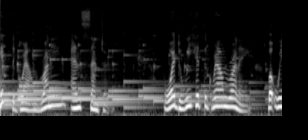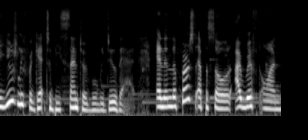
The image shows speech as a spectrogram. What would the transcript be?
Hit the Ground Running and Centered. Boy, do we hit the ground running, but we usually forget to be centered when we do that. And in the first episode, I riffed on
